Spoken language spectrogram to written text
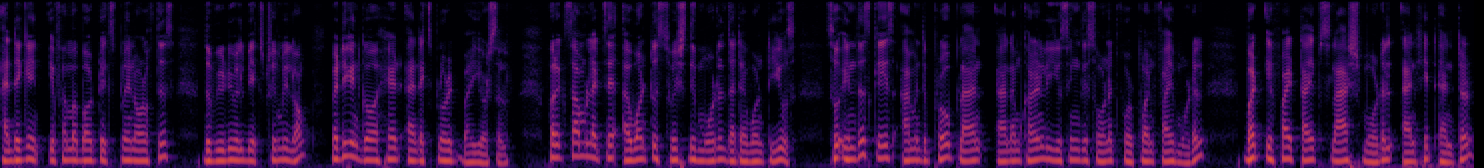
And again if i'm about to explain all of this the video will be extremely long but you can go ahead and explore it by yourself. For example let's say i want to switch the model that i want to use. So in this case i'm in the pro plan and i'm currently using the sonnet 4.5 model. But if i type slash model and hit enter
